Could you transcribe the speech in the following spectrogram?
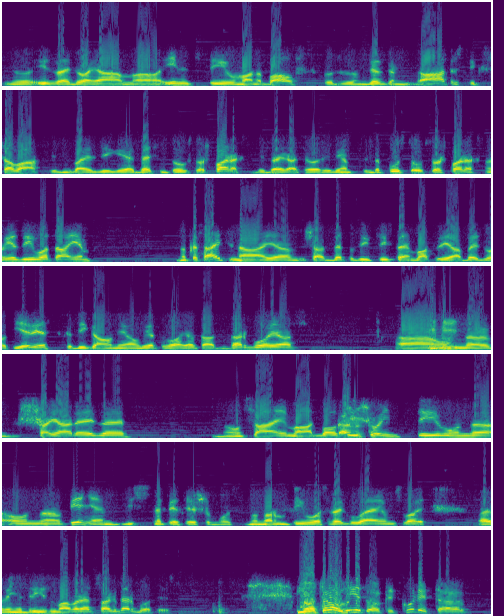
izveidojām iniciatīvu Mana balss, kur diezgan ātri tika savākti vajadzīgie 10,000 parakstu. Bija beigās jau arī 11,500 parakstu no iedzīvotājiem, nu, kas aicināja šādu depozītu sistēmu Latvijā beidzot ieviest, kad Igaunijā un Lietuvā jau tādas darbojās. Uh, -hmm. Un uh, šajā reizē Nu, Saima atbalstīja šo iniciatīvu un, uh, un uh, pieņēma visus nepieciešamos nu, normatīvos regulējumus, lai, lai viņa drīzumā varētu sākt darboties. No tā viedokļa, kur ir tā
